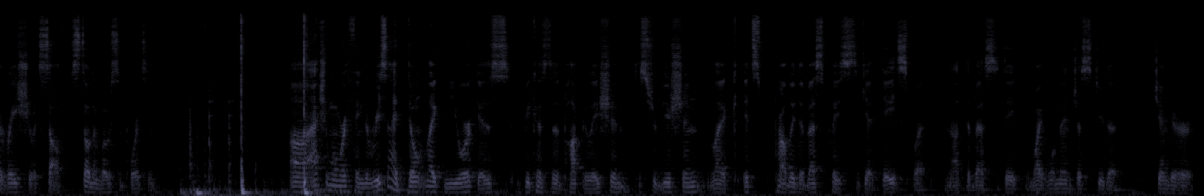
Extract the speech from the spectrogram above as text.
the ratio itself still the most important. Uh, actually, one more thing. The reason I don't like New York is because the population distribution. Like, it's probably the best place to get dates, but not the best date white woman just due to gender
